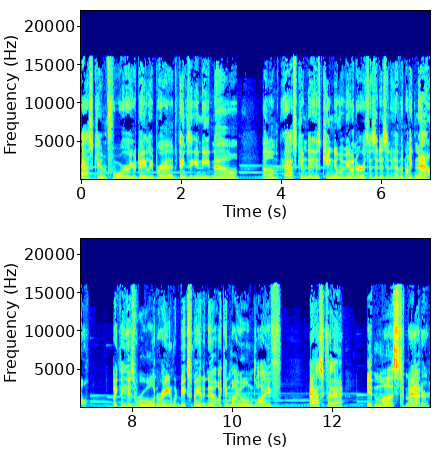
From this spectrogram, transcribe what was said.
Ask Him for your daily bread, things that you need now. Um, ask Him that His kingdom would be on earth as it is in heaven, or like now, like that His rule and reign would be expanded now, like in my own life. Ask for that. It must matter.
